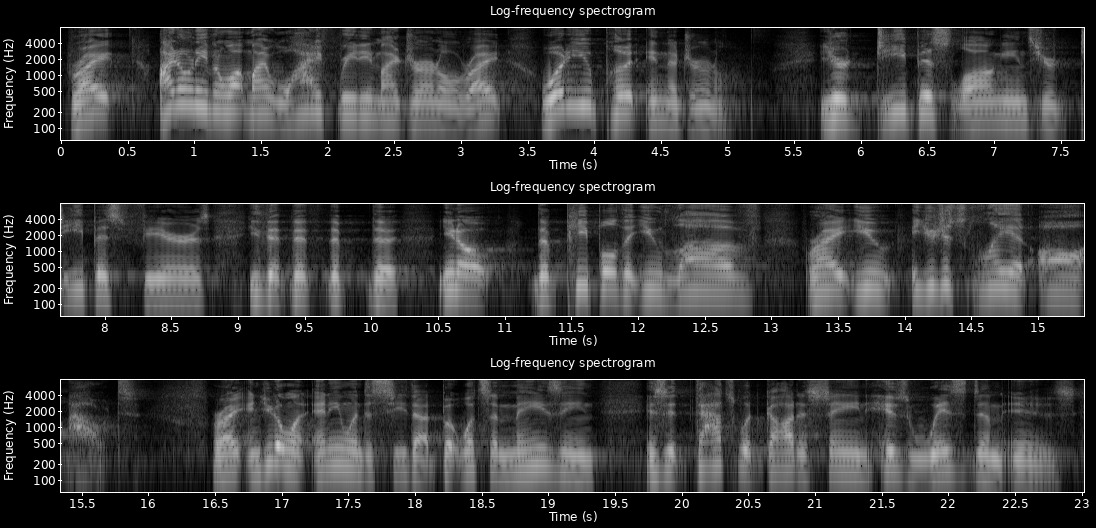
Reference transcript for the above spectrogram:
Right? I don't even want my wife reading my journal, right? What do you put in the journal? Your deepest longings, your deepest fears, you, the, the, the, the, you know, the people that you love, right? You, you just lay it all out, right? And you don't want anyone to see that. But what's amazing is that that's what God is saying His wisdom is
